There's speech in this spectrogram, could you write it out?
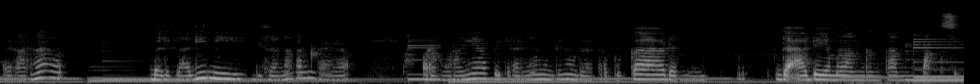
Ya karena balik lagi nih di sana kan kayak orang-orangnya pikirannya mungkin udah terbuka dan nggak ada yang melanggengkan toxic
